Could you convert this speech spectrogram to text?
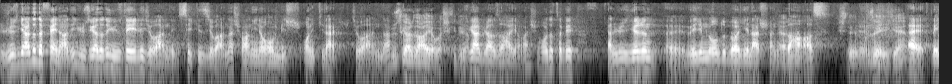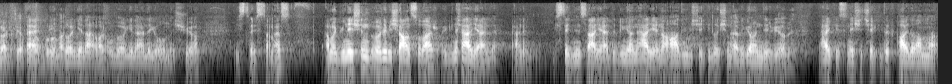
rüzgarda da fena değil. Rüzgarda da %50 civarında, 8 civarında. Şu an yine 11, 12'ler civarında. Rüzgar daha yavaş gidiyor. Rüzgar biraz daha yavaş. Orada tabii Yani rüzgarın e, verimli olduğu bölgeler hani daha az. İşte Kuzey Ege, Evet, belli, Trakya falan evet, buralar. bölgeler var. O bölgelerde yoğunlaşıyor ister istemez. Ama güneşin öyle bir şansı var. Güneş her yerde. Yani istediğiniz her yerde, dünyanın her yerine adil bir şekilde ışınlarını gönderiyor. tabii. Herkesin eşit şekilde faydalanma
